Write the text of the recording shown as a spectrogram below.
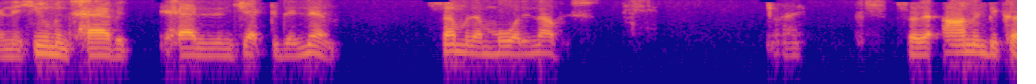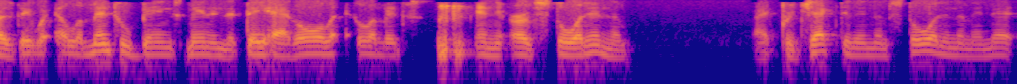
And the humans have it, had it injected in them. Some of them more than others. Right? So the Amen, because they were elemental beings, meaning that they had all the elements in the earth stored in them, right? projected in them, stored in them, and that's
